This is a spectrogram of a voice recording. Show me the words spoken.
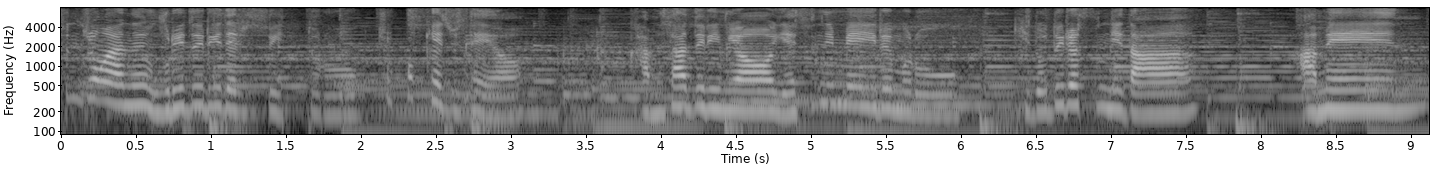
순종하는 우리들이 될 수 있도록 축복해 주세요. 감사드리며 예수님의 이름으로 기도드렸습니다. 아멘.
